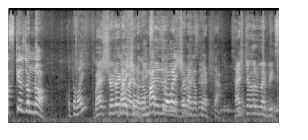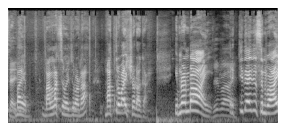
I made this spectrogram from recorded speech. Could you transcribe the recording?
আজকের জন্য। কত ভাই? বাইশশো টাকা বাইশশো টাকা মাত্র বাইশশো টাকা পেয়ারটা। সাইজ টাকা ভাই বিগ সাইজ ভাই ভালো লাগছে ভাই জোড়াটা। মাত্র বাইশশো টাকা। ইমরান ভাই এর কি দেয় দিয়েছেন ভাই?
